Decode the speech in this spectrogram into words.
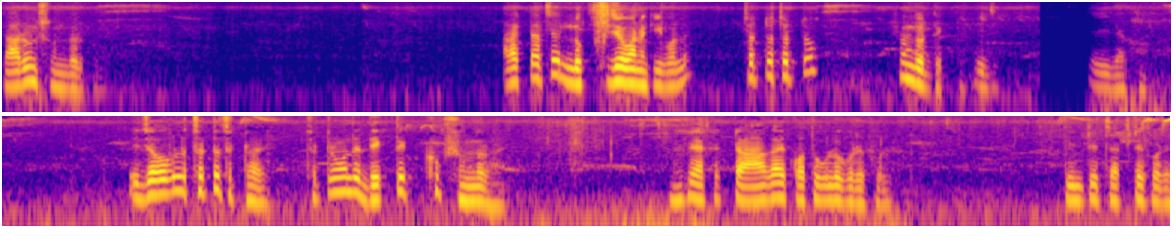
দারুণ সুন্দর ফুল। আর একটা আছে লক্ষ্মী জবা না কি বলে? ছোট্ট ছোট্ট, সুন্দর দেখতে। এই যে, এই দেখো। এই জবাগুলো ছোট্ট ছোট্ট হয়। ছোট্টর মধ্যে দেখতে খুব সুন্দর হয়। দেখো, এক একটা আগায় কতগুলো করে ফুল। তিনটে, চারটে করে।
